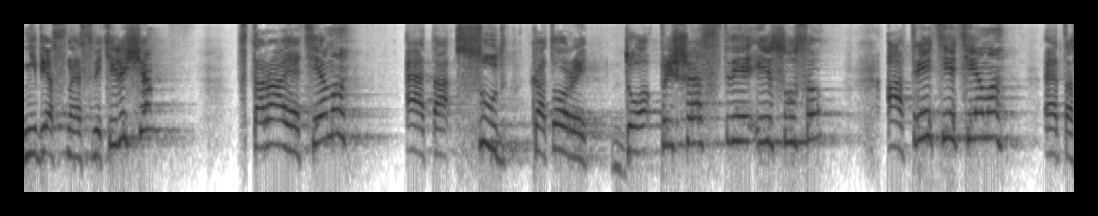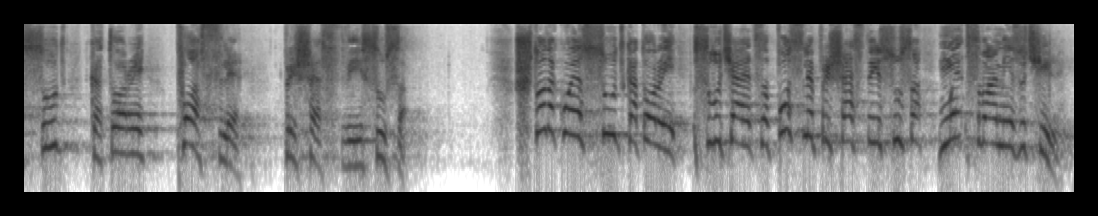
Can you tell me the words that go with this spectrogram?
небесное святилище. Вторая тема – это суд, который до пришествия Иисуса. А третья тема – это суд, который после пришествия Иисуса – что такое суд, который случается после пришествия Иисуса, мы с вами изучили.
